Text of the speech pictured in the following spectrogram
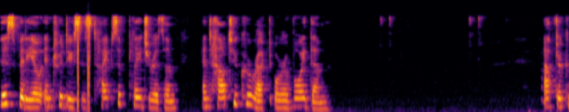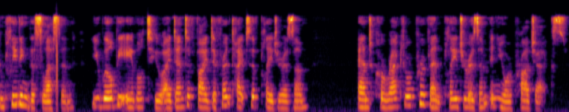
This video introduces types of plagiarism and how to correct or avoid them. After completing this lesson, you will be able to identify different types of plagiarism and correct or prevent plagiarism in your projects.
